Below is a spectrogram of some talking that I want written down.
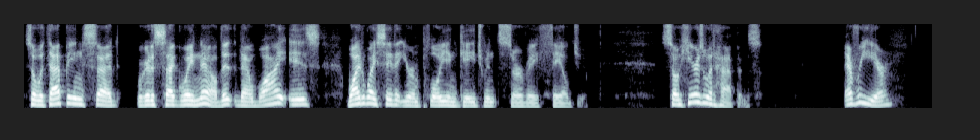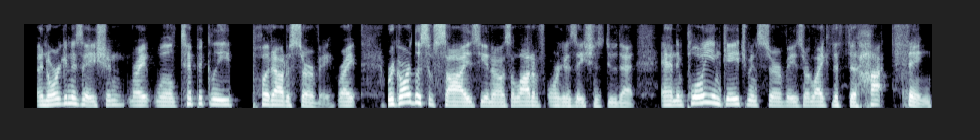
So, with that being said, we're going to segue now. Now, why is why do I say that your employee engagement survey failed you? So here's what happens. Every year, an organization, right, will typically put out a survey, right? Regardless of size, you know, as a lot of organizations do that. And employee engagement surveys are like the, the hot thing,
